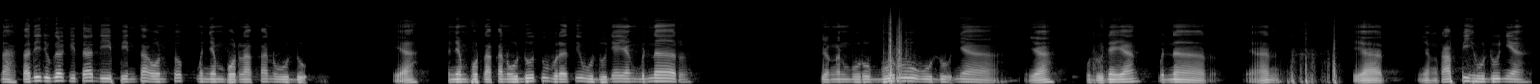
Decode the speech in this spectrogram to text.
Nah, tadi juga kita dipinta untuk menyempurnakan wudhu. Ya, menyempurnakan wudhu tuh berarti wudhunya yang benar. Jangan buru-buru wudhunya, ya. Wudhunya yang benar, ya. Ya, yang rapi wudhunya,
